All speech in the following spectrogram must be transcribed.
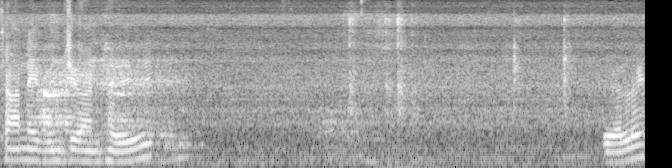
Can't even join who? Really?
